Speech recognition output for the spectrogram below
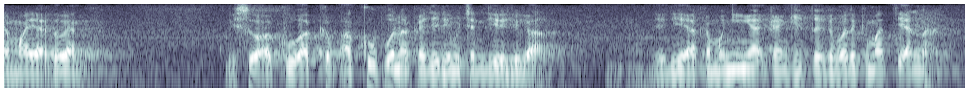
yang mayat tu kan. Besok aku, aku aku pun akan jadi macam dia juga. Jadi akan mengingatkan kita kepada kematian lah.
